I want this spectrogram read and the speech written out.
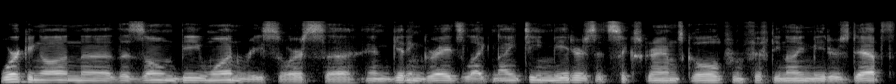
working on the Zone B1 resource and getting grades like 19 meters at 6 grams gold from 59 meters depth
